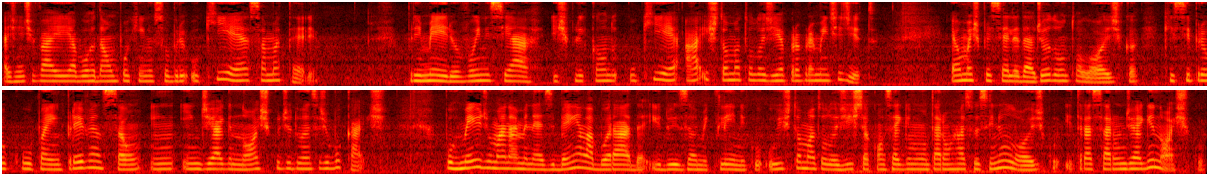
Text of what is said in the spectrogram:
a gente vai abordar um pouquinho sobre o que é essa matéria. Primeiro, eu vou iniciar explicando o que é a estomatologia propriamente dita. É uma especialidade odontológica que se preocupa em prevenção e em diagnóstico de doenças bucais. Por meio de uma anamnese bem elaborada e do exame clínico, o estomatologista consegue montar um raciocínio lógico e traçar um diagnóstico.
